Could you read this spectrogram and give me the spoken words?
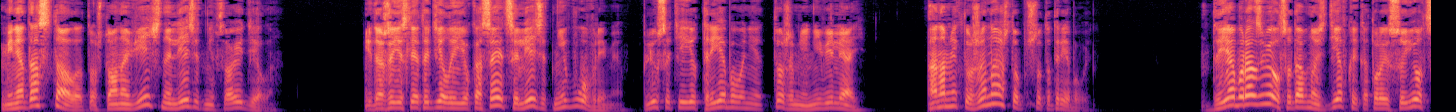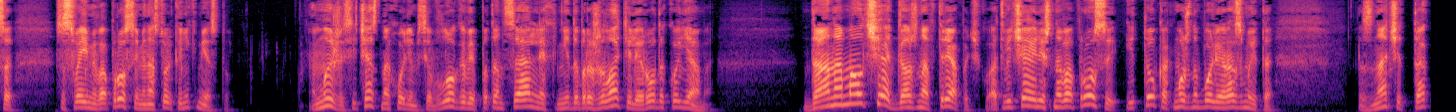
Меня достало то, что она вечно лезет не в свое дело. И даже если это дело ее касается, лезет не вовремя. Плюс эти ее требования тоже мне не виляй. Она мне кто, жена, чтобы что-то требовать? Да я бы развелся давно с девкой, которая суется со своими вопросами настолько не к месту. Мы же сейчас находимся в логове потенциальных недоброжелателей рода Кояма. Да она молчать должна в тряпочку, отвечая лишь на вопросы, и то как можно более размыто. Значит, так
